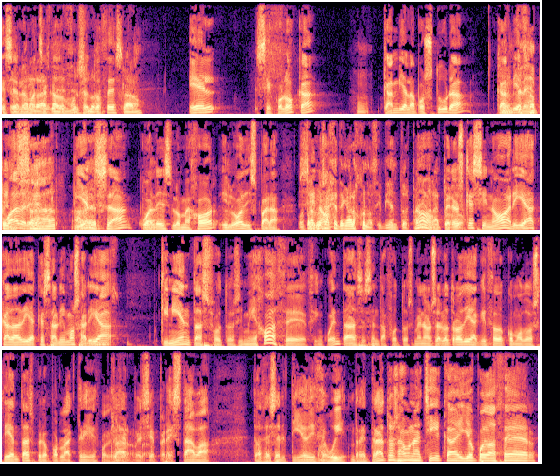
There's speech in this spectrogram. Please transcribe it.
porque se lo de machacado mucho. Entonces, Claro. él se coloca, Hmm. cambia la postura cambia el encuadre, pensar, piensa cuál es lo mejor y luego dispara. Otra Si cosa no- es que tenga los conocimientos para no, a pero es que si no haría, cada día que salimos haría 500 fotos. Y mi hijo hace 50, 60 fotos. Menos el otro día que hizo como 200, pero por la actriz, porque Claro, se, claro. se prestaba. Entonces el tío dice, uy, retratos a una chica y yo puedo hacer...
